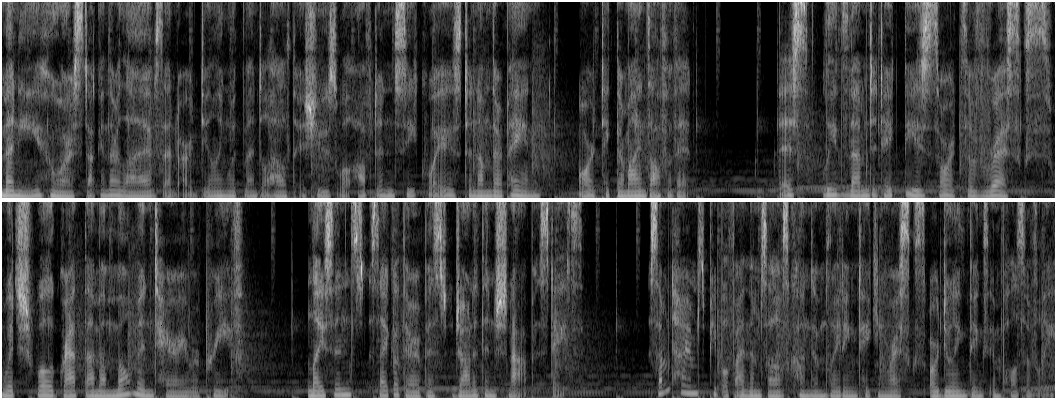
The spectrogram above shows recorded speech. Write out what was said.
Many who are stuck in their lives and are dealing with mental health issues will often seek ways to numb their pain or take their minds off of it. This leads them to take these sorts of risks, which will grant them a momentary reprieve. Licensed psychotherapist Jonathan Schnapp states, Sometimes people find themselves contemplating taking risks or doing things impulsively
